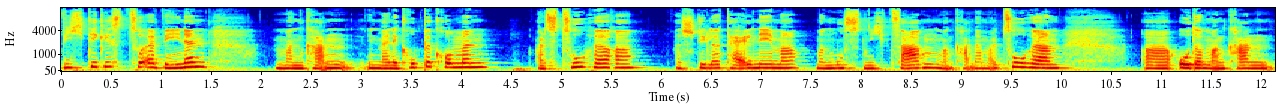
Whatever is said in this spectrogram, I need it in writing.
wichtig ist zu erwähnen, man kann in meine Gruppe kommen als Zuhörer, als stiller Teilnehmer. Man muss nichts sagen, man kann einmal zuhören äh, oder man kann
